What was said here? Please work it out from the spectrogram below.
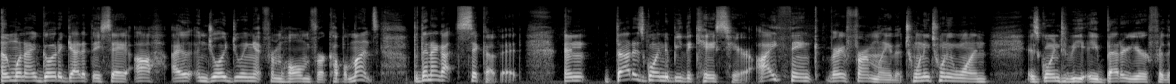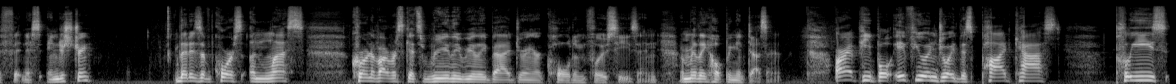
and when I go to get it, they say, "Ah, oh, I enjoyed doing it from home for a couple months, but then I got sick of it." And that is going to be the case here. I think very firmly that 2021 is going to be a better year for the fitness industry. That is, of course, unless coronavirus gets really, really bad during our cold and flu season. I'm really hoping it doesn't. All right, people, if you enjoyed this podcast, please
